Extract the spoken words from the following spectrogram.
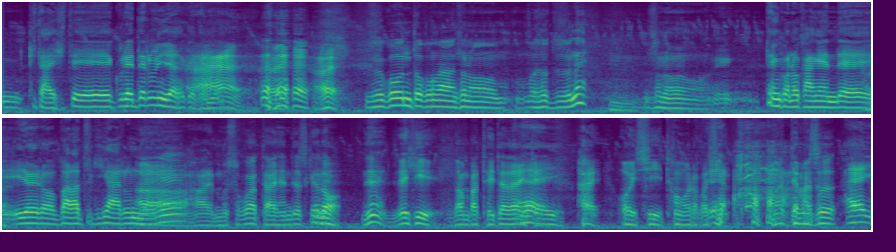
ん期待してくれてるんじゃないかと思うはい。はい。はい。そこんとこがそのもう一つね、その天候の加減でい。ろいろばらつきがあるんでね、はい、もうそこは大変ですけど、ね、ぜひ頑張っていただいて、はい、美味しいトウモロコシ待ってます。はい。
